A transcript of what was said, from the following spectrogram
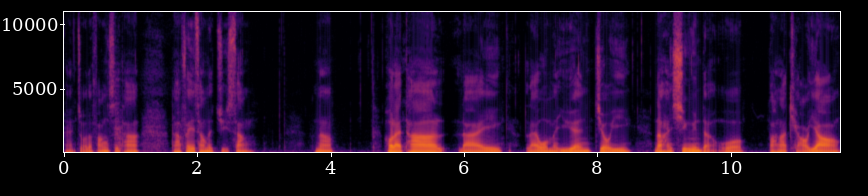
哎，走的方式，他他非常的沮丧。那后来他来。来我们医院就医，那很幸运的，我帮他调药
